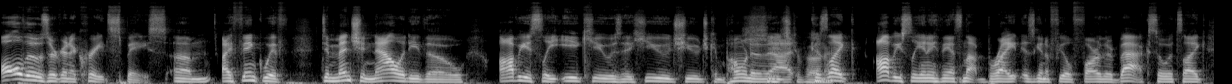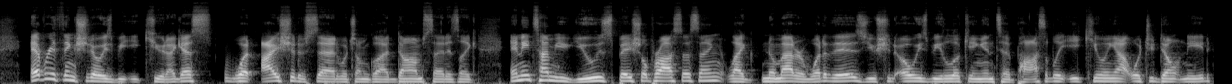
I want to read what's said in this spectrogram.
all those are going to create space. Um, i think with dimensionality though obviously eq is a huge huge component of that because like obviously anything that's not bright is going to feel farther back. So it's like everything should always be EQ'd. I guess what I should have said, which I'm glad Dom said, is like anytime you use spatial processing, like no matter what it is, you should always be looking into possibly EQing out what you don't need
